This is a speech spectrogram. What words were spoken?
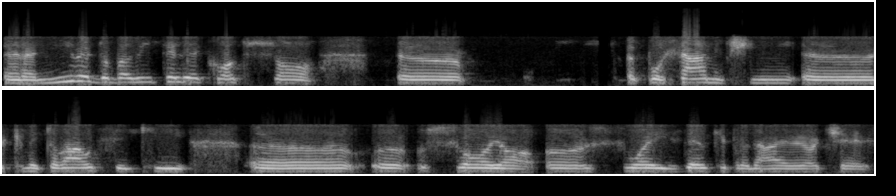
ranjive dobavitelje, kot so posamični kmetovalci, ki svojo, svoje izdelke prodajajo čez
